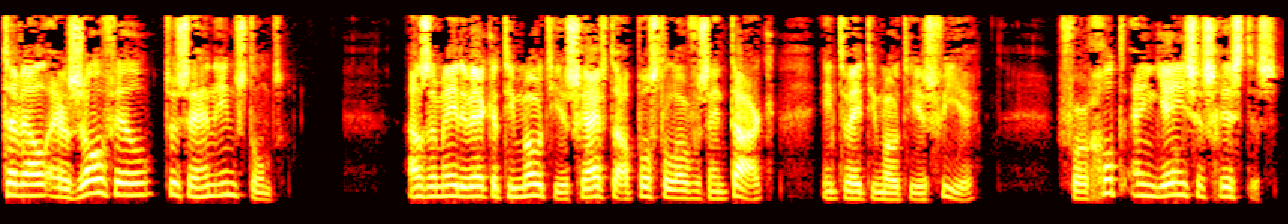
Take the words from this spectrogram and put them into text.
terwijl er zoveel tussen hen in stond. Aan zijn medewerker Timotheus schrijft de apostel over zijn taak in 2 Timotheus 4. Voor God en Jezus Christus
